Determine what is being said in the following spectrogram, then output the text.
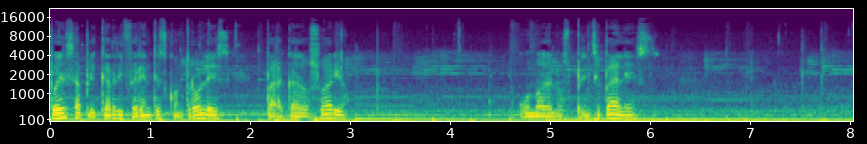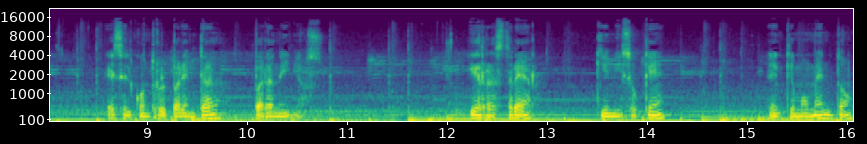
puedes aplicar diferentes controles para cada usuario. Uno de los principales es el control parental para niños y rastrear quién hizo qué, en qué momento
